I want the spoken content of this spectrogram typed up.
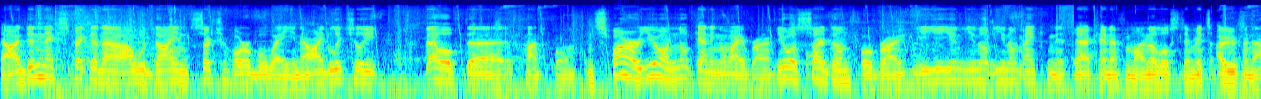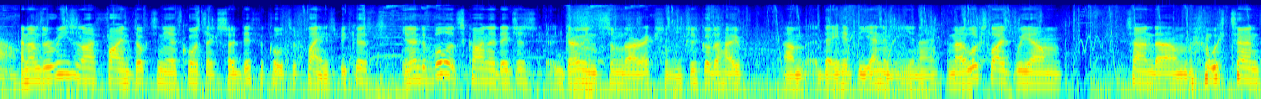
I didn't expect that uh, I would die in such a horrible way. You know, I literally fell off the platform. And Spyro, you are not getting away, bro. You are so done for, bro. You, you, you're not, you're not making this. Yeah, okay, never mind. I lost him. It's over now. And um, the reason I find Dr. Neo Cortex so difficult to play is because, you know, the bullets kind of, they just go in some direction. You just gotta hope um, they hit the enemy, you know. And it looks like we, um, turned, um, we turned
